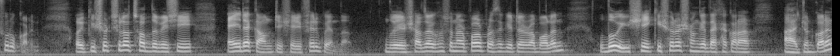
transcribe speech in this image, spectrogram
শুরু করেন। ওই কিশোর ছিল ছদ্মবেশী এইডা কাউন্টি শেরিফের গোয়েন্দা। লুইয়ের সাজা ঘোষণার পর প্রসিকিউটররা বলেন লুই সেই কিশোরের সঙ্গে দেখা করার আয়োজন করেন,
